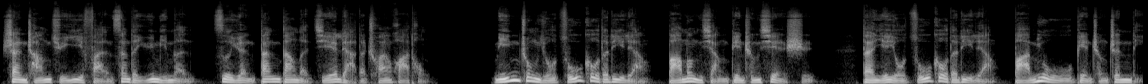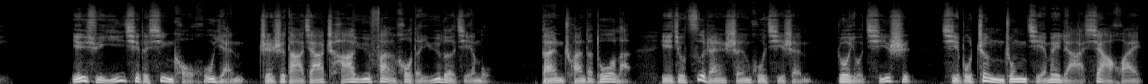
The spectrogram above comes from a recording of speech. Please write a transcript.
擅长举一反三的渔民们自愿担当了姐俩的传话筒。民众有足够的力量把梦想变成现实，但也有足够的力量把谬误变成真理。也许一切的信口胡言只是大家茶余饭后的娱乐节目，但传得多了，也就自然神乎其神。若有其事，岂不正中姐妹俩下怀？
